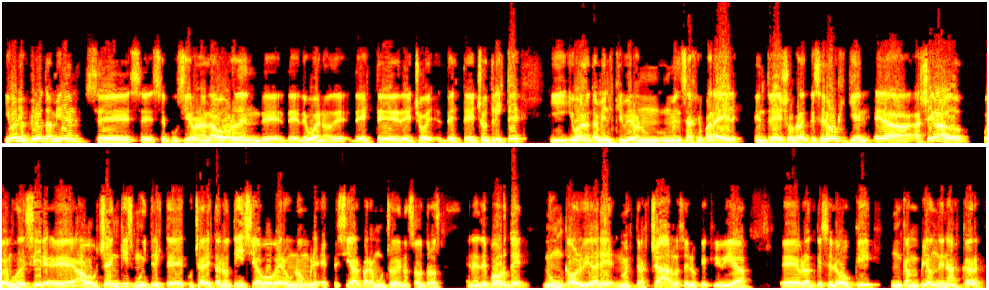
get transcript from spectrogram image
y varios pilotos también se, se, pusieron a la orden de, de, bueno, de, de, este, de, hecho, de este hecho triste, y, bueno, también escribieron un, mensaje para él, entre ellos Brad Keselowski, quien era allegado, podemos decir, eh, a Bob Jenkins, muy triste escuchar esta noticia, Bob era un hombre especial para muchos de nosotros en el deporte, nunca olvidaré nuestras charlas, es lo que escribía eh, Brad Keselowski, un campeón de NASCAR,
